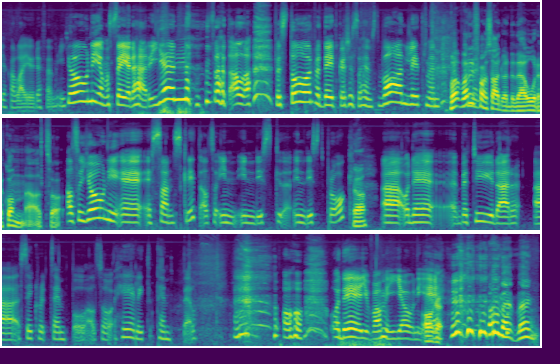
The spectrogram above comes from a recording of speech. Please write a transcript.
jag, kallar ju det för min yoni, jag måste säga det här igen så att alla förstår, för det är kanske så hemskt vanligt men Var, varifrån sa du att det där ordet kommer alltså? Alltså yoni är, är sanskrit, alltså in, indisk, indiskt språk. Ja. Eh, och det betyder eh, sacred temple, alltså heligt tempel. och, och det är ju vad min yoni är. Ja, men, men,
